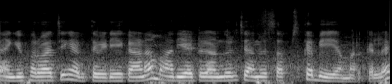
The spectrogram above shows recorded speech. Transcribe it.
താങ്ക് ഫോർ വാച്ചിങ് അടുത്ത വീഡിയോ കാണാം. ആദ്യമായിട്ട് കാണുന്നൊരു ചാനൽ സബ്സ്ക്രൈബ് ചെയ്യാൻ മറക്കല്ലേ?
